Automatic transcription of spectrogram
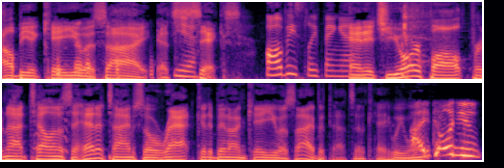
I'll be at KUSI at Yeah. six, I'll be sleeping in. and it's your fault for not telling us ahead of time. So Rat could have been on KUSI, but that's okay. We I won't. told you.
